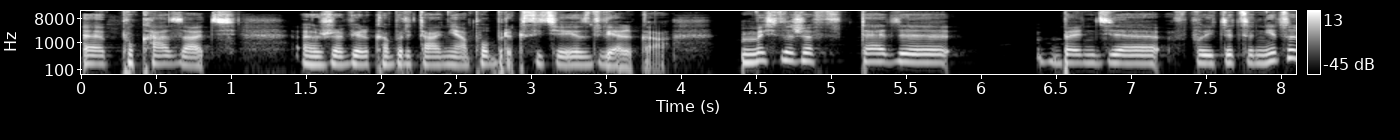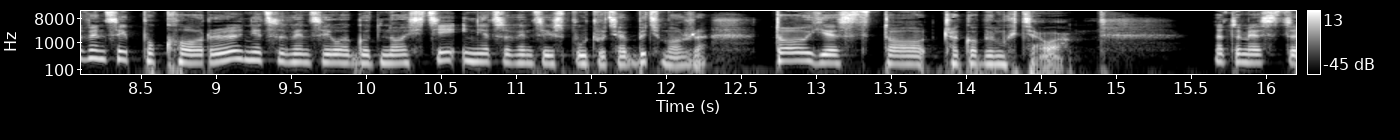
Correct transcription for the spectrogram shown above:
e, pokazać, e, że Wielka Brytania po Brexicie jest wielka. Myślę, że wtedy będzie w polityce nieco więcej pokory, nieco więcej łagodności i nieco więcej współczucia. Być może. To jest to, czego bym chciała. Natomiast,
